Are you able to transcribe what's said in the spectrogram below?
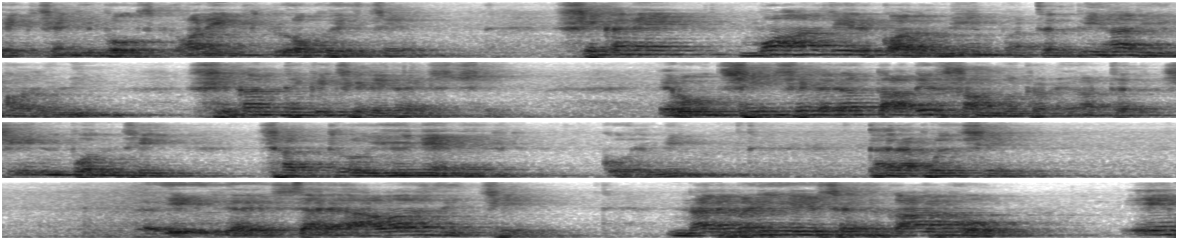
দেখছেন যে অনেক লোক হয়েছে, সেখানে মহাজের কলোনি অর্থাৎ বিহারি কলোনি, সেখান থেকে ছেলেরা এসছে। এবং সেই ছেলেরা তাদের সংগঠনে, অর্থাৎ চীনপন্থী ছাত্র ইউনিয়নের কর্মী, তারা বলছে তারা আওয়াজ দিচ্ছে নরবড়ি এ সরকার কো এক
